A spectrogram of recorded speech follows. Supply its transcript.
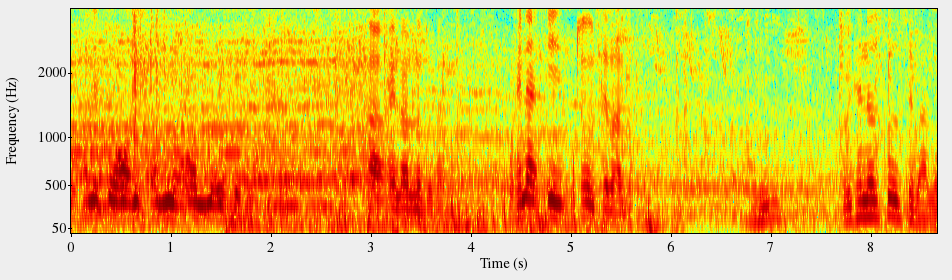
ওখানে তো অন- অন্য অন্য দেখলাম হ্যাঁ ওখানে অন্য দোকান ওখানে আর কি চলছে ভালো ওইখানেও চলছে ভালো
